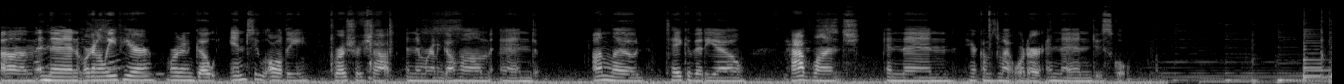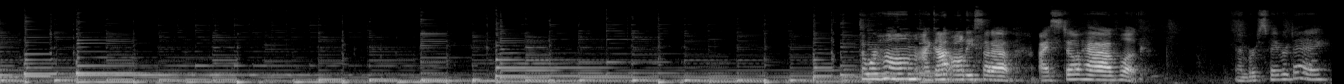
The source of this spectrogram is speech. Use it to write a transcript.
Um, and then we're to leave here. We're to go into Aldi, grocery shop, and then we're to go home and unload, take a video, have lunch, and then here comes my order, and then do school. So we're home. I got Aldi set up. I still have, look, Ember's favorite day.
